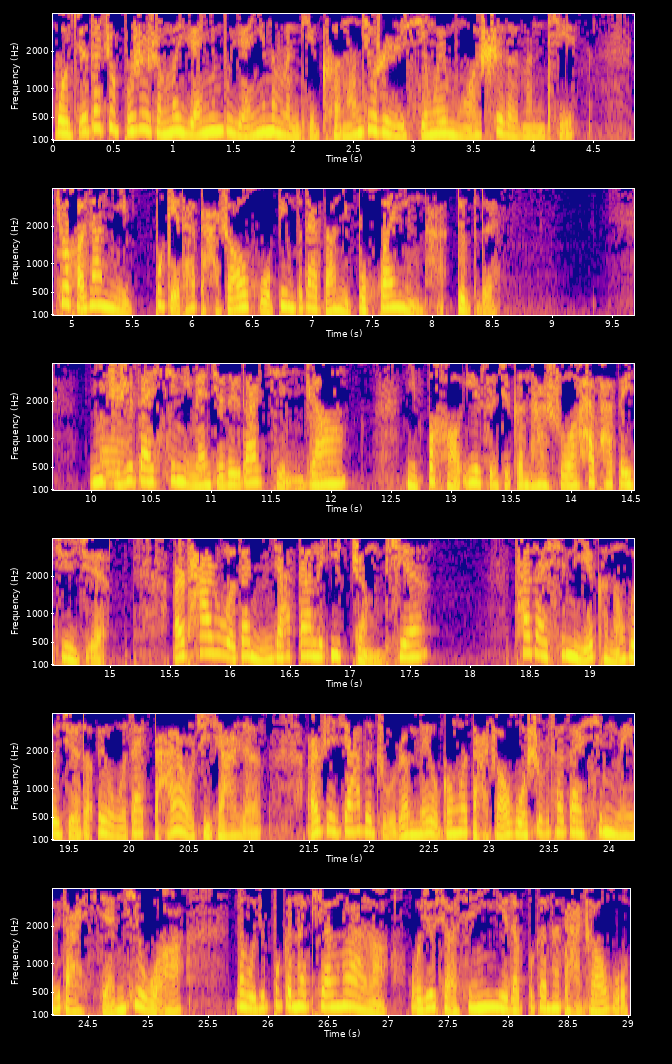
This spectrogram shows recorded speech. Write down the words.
我觉得这不是什么原因不原因的问题，可能就是行为模式的问题。就好像你不给他打招呼，并不代表你不欢迎他，对不对？你只是在心里面觉得有点紧张，你不好意思去跟他说，害怕被拒绝。而他如果在你们家待了一整天，他在心里也可能会觉得，哎呦，我在打扰这家人，而这家的主人没有跟我打招呼，是不是他在心里面有点嫌弃我？那我就不跟他添乱了，我就小心翼翼的不跟他打招呼。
